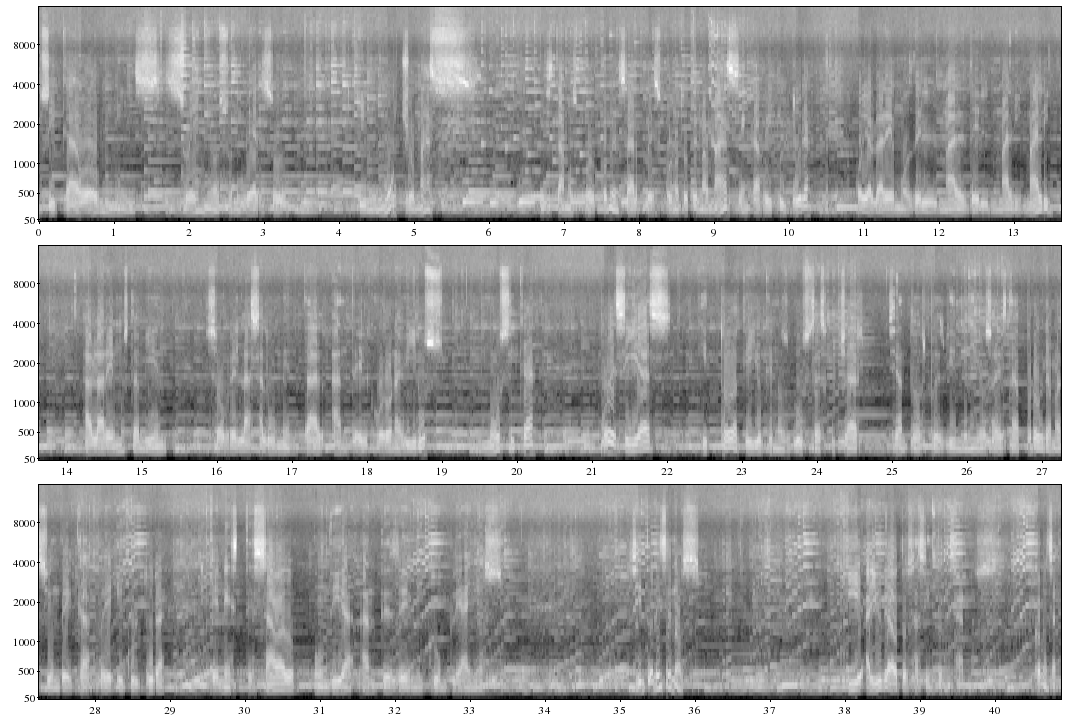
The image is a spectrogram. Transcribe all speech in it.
música, ovnis, sueños, universo y mucho más. Estamos por comenzar pues con otro tema más en Café y Cultura. Hoy hablaremos del mal del Mali Mali. Hablaremos también sobre la salud mental ante el coronavirus, música, poesías y todo aquello que nos gusta escuchar. Sean todos pues bienvenidos a esta programación de Café y Cultura este sábado, un día antes de mi cumpleaños. Sintonícenos y ayude a otros a sintonizarnos. Comenzamos.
